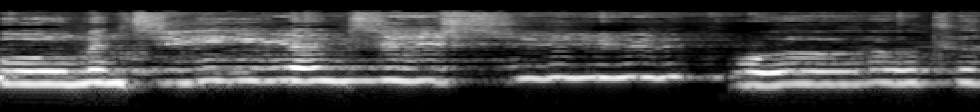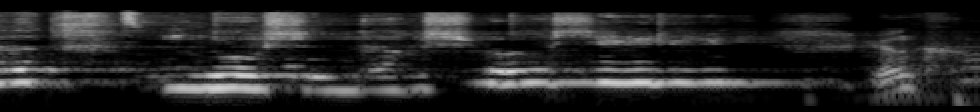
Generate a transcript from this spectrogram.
我们竟然只是过客，从陌生到熟悉，然后。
